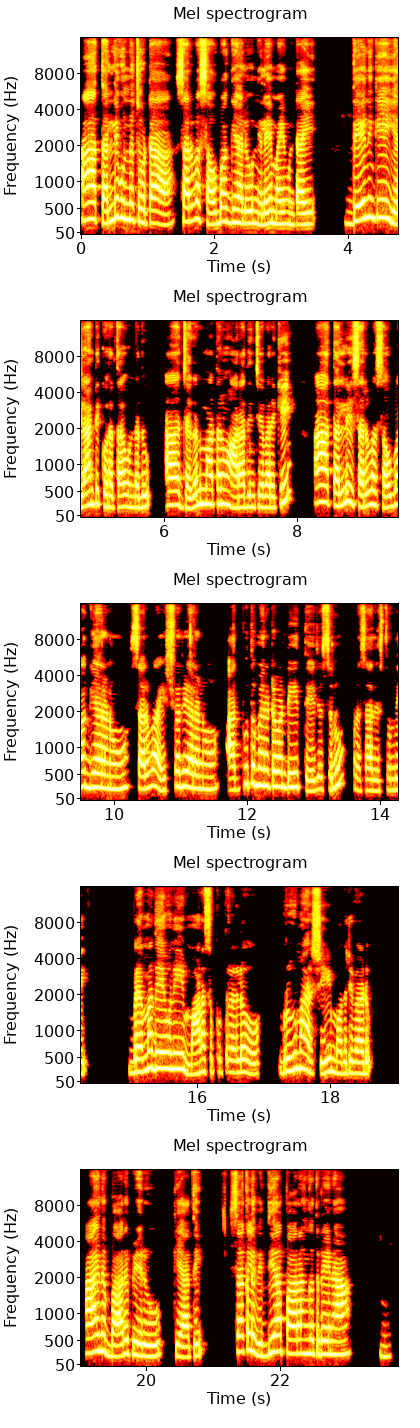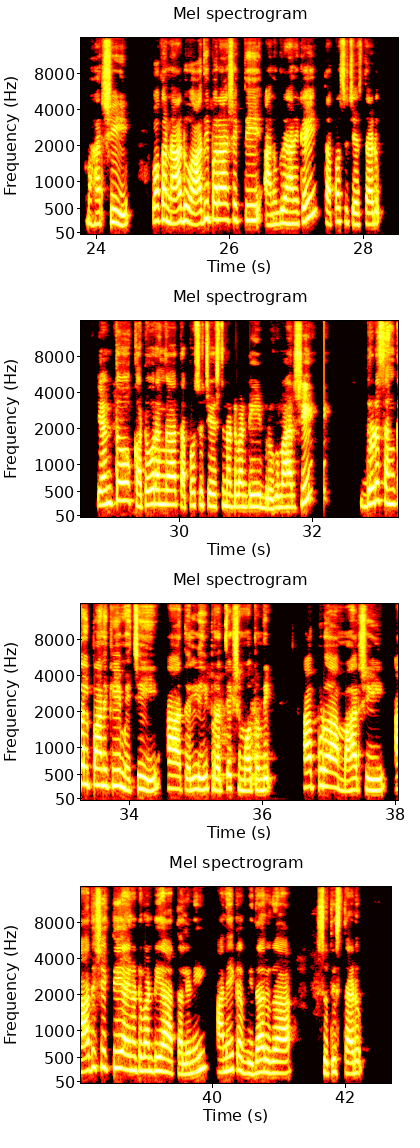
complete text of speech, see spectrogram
ఆ తల్లి ఉన్న చోట సర్వ సౌభాగ్యాలు నిలయమై ఉంటాయి. దేనికి ఎలాంటి కొరత ఉండదు. ఆ జగన్మాతను ఆరాధించే వారికి ఆ తల్లి సర్వ సౌభాగ్యాలను సర్వ ఐశ్వర్యాలను అద్భుతమైనటువంటి తేజస్సును ప్రసాదిస్తుంది. బ్రహ్మదేవుని మానసపుత్రులలో భృగు మహర్షి మొదటివాడు. ఆయన భార్య పేరు ఖ్యాతి. సకల విద్యా పారంగతుడైన మహర్షి ఒకనాడు ఆదిపరాశక్తి అనుగ్రహానికై తపస్సు చేస్తాడు. ఎంతో కఠోరంగా తపస్సు చేస్తున్నటువంటి భృగు మహర్షి దృఢ సంకల్పానికి మెచ్చి ఆ తల్లి ప్రత్యక్షమవుతుంది. అప్పుడు ఆ మహర్షి ఆదిశక్తి అయినటువంటి ఆ తల్లిని అనేక విధాలుగా శుతిస్తాడు.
